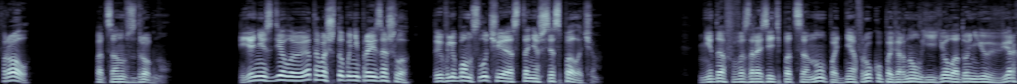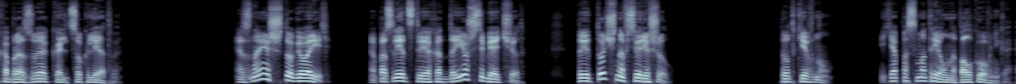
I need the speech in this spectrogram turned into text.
«Фрол!» — пацан вздрогнул. «Я не сделаю этого, чтобы не произошло. Ты в любом случае останешься с Палычем. Не дав возразить пацану, подняв руку, повернул ее ладонью вверх, образуя кольцо клятвы. «Знаешь, что говорить? О последствиях отдаешь себе отчет? Ты точно все решил?» Тот кивнул. Я посмотрел на полковника.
